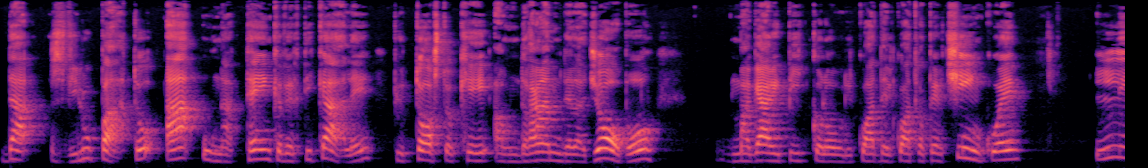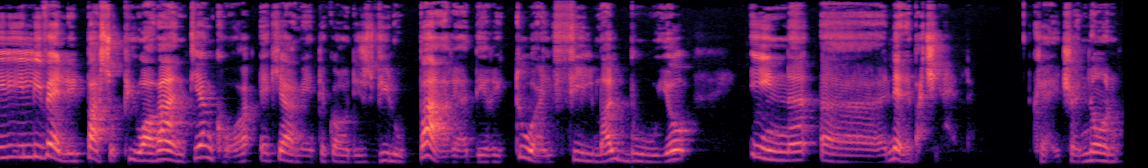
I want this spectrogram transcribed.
da sviluppato a una tank verticale piuttosto che a un drum della Jobo, magari piccolo del 4x5. Il livello, il passo più avanti ancora è chiaramente quello di sviluppare addirittura il film al buio in, uh, nelle bacinelle ok? Cioè non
